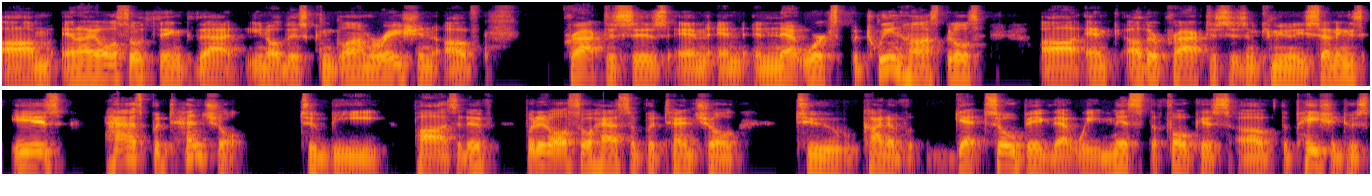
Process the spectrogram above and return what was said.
Um, and I also think that you know this conglomeration of practices and, and, and networks between hospitals uh, and other practices in community settings is has potential to be positive, but it also has some potential to kind of get so big that we miss the focus of the patient who's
